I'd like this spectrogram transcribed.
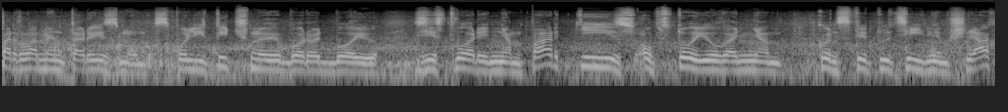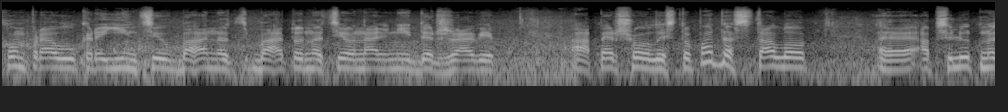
парламентаризмом, з політичною боротьбою, зі створенням партії, з обстоюванням конституційним шляхом прав українців в багатонаціональній державі. А 1 листопада стало абсолютно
